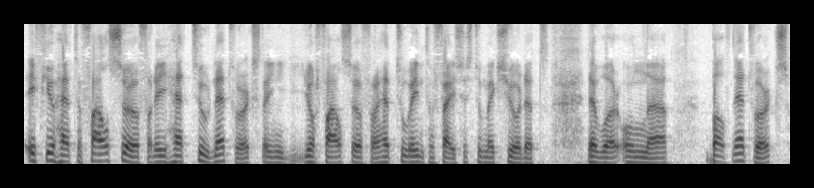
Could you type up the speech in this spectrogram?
If you had a file server, you had two networks, then your file server had two interfaces to make sure that they were on uh, both networks.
